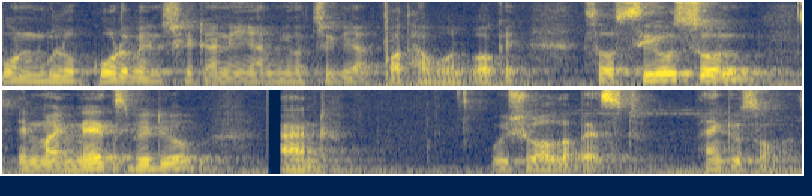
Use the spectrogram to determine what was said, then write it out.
কোনগুলো করবেন সেটা নিয়ে আমি হচ্ছে গিয়ে কথা বলব okay so see you soon in my next video and wish you all the best thank you so much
